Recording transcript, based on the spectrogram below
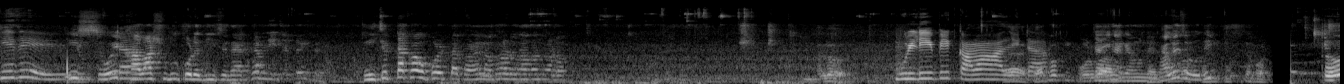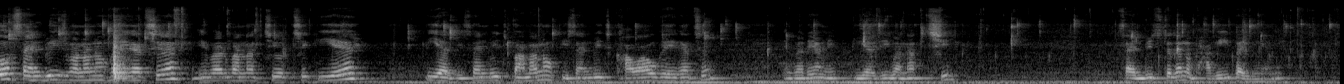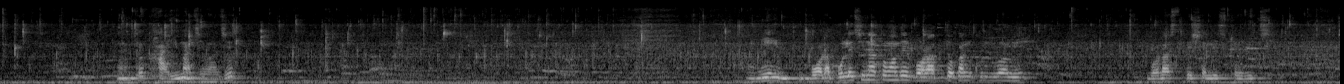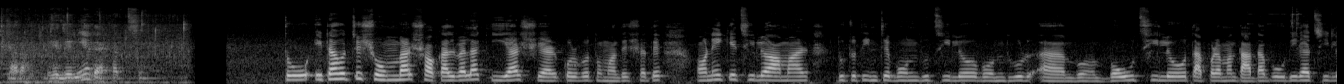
দেখিয়ে দে ইস ওই খাওয়া শুরু করে দিয়েছে দেখো। নিচেরটা খাও উপরেরটা খাও। না ধরো দাদা ধরো। হ্যালো বুলডিপির কামাল হ্যাঁ, এটা। দেখো কি করব জানি না কেমন ভালো হয়েছে বৌদি? তো স্যান্ডউইচ বানানো হয়ে গেছে। এবার বানাচ্ছি হচ্ছে কি এ? পেঁয়াজি। স্যান্ডউইচ বানানো কি? স্যান্ডউইচ খাওয়াও হয়ে গেছে। এবারে আমি পেঁয়াজি বানাচ্ছি। স্যান্ডউইচটা যেন ভাগেই পাইনি আমি। আমি তো খাই মাঝে মাঝে। আমি বড়া বলেছি না তোমাদের, বড়ার দোকান খুলবো আমি। বড়া স্পেশালিস্ট হয়েছি তারা ভেজে নিয়ে দেখাচ্ছি। তো এটা হচ্ছে সোমবার সকালবেলা কি আর শেয়ার করব তোমাদের সাথে। অনেকে ছিল আমার দুটো তিনটে বন্ধু ছিল, বন্ধুর বউ ছিল, তারপর আমার দাদা বৌদিরা ছিল।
